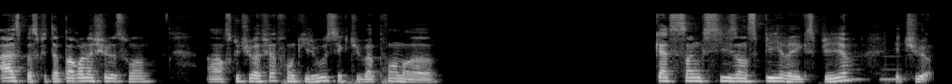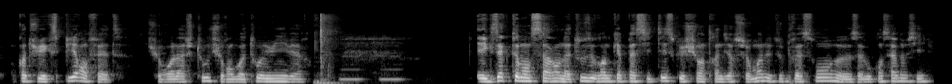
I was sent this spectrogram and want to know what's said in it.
Ah, c'est parce que t'as pas relâché le soin. Alors, ce que tu vas faire, vous, c'est que tu vas prendre 4, 5, 6 inspire et expire. Et tu, quand tu expires, en fait, tu relâches tout, tu renvoies tout à l'univers. Exactement ça. On a tous de grandes capacités. Ce que je suis en train de dire sur moi, de toute façon, euh, ça vous concerne aussi.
